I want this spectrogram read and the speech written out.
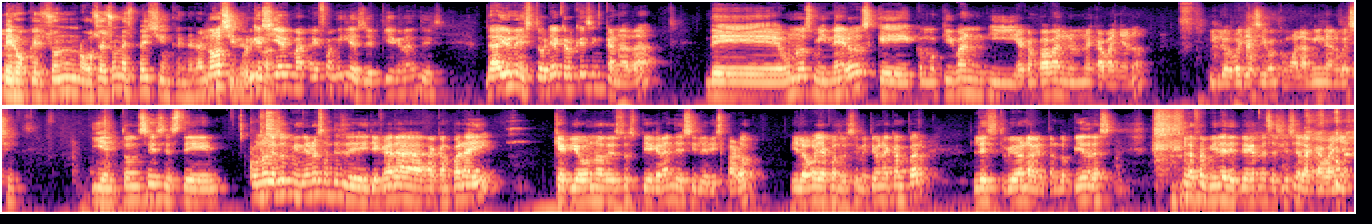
pero que son o sea es una especie en general No, sí, porque sí hay, hay familias de pie grandes. Hay una historia, creo que es en Canadá, de unos mineros que como que iban y acampaban en una cabaña, ¿no? Y luego ya se iban como a la mina, algo así. Y entonces, este, uno de esos mineros antes de llegar a, a acampar ahí, que vio uno de estos pie grandes y le disparó. Y luego ya cuando se metieron a acampar, les estuvieron aventando piedras. la familia de pie grandes así hacia la cabaña.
